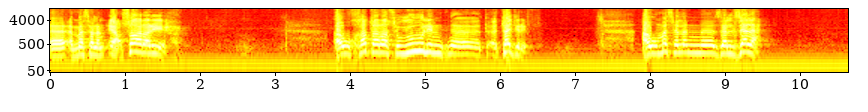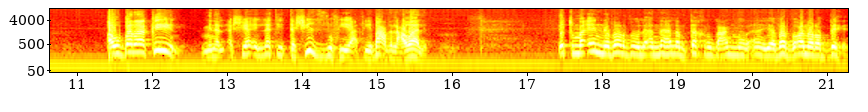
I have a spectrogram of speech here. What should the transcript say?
آه مثلا إعصار ريح أو خطر سيول آه تجرف أو مثلا زلزلة أو براكين من الأشياء التي تشذ في في بعض العوالم. اطمئن برضه لأنها لم تخرج عن مرآة برضه أنا ربها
